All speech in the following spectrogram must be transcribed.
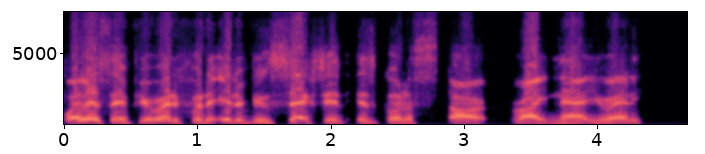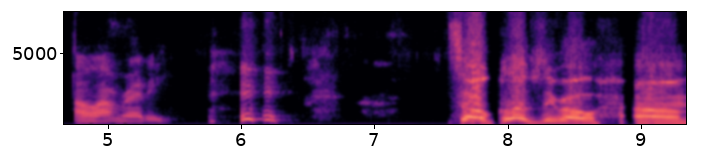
well, listen, if you're ready for the interview section, it's going to start right now. You ready? Oh, I'm ready. So Club Zero, um,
